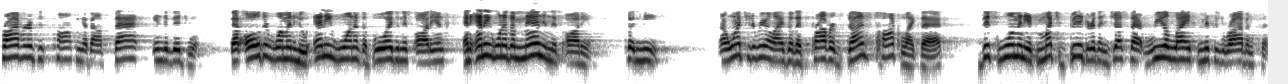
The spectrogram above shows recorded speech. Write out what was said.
Proverbs is talking about that individual that older woman who any one of the boys in this audience and any one of the men in this audience could meet. I want you to realize though that Proverbs does talk like that. This woman is much bigger than just that real life Mrs. Robinson.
